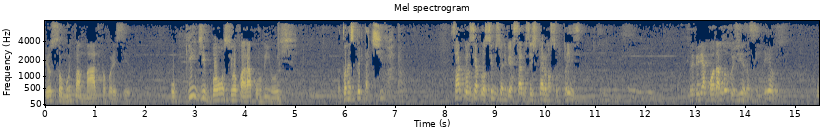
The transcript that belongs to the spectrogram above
eu sou muito amado e favorecido. O que de bom o Senhor fará por mim hoje? Eu estou na expectativa. Sabe quando se aproxima do seu aniversário, você espera uma surpresa? Você deveria acordar todos os dias assim: Deus, o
